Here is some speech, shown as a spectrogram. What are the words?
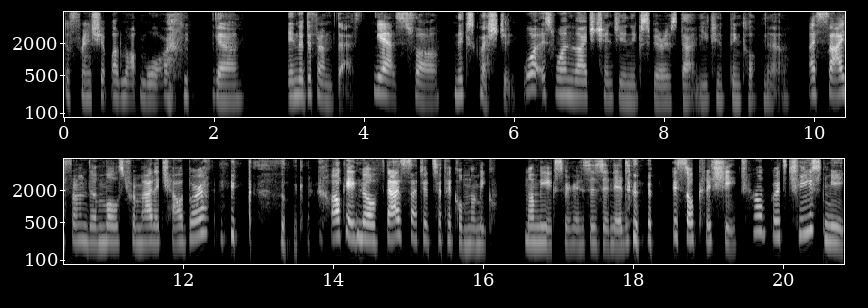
the friendship a lot more. Yeah. In a different depth. yes. So, next question. What is one life changing experience that you can think of now? Aside from the most traumatic childbirth. okay, no, that's such a typical mummy mummy experience, isn't it? it's so cliche. Childbirth changed me.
